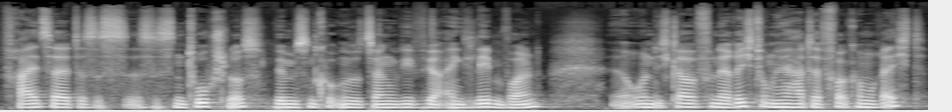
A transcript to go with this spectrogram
Freizeit, das ist, das ist ein Trugschluss. Wir müssen gucken sozusagen, wie wir eigentlich leben wollen. Äh, und ich glaube, von der Richtung her hat er vollkommen recht.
